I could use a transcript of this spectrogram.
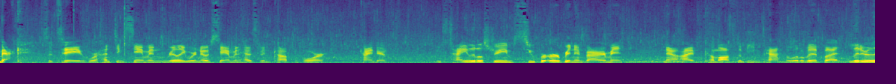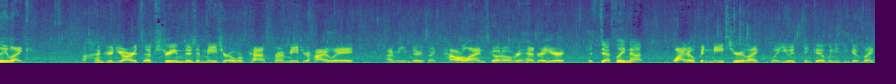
back. So today we're hunting salmon really where no salmon has been caught before, kind of. These tiny little streams, super urban environment. Now I've come off the beaten path a little bit, but literally like a hundred yards upstream, there's a major overpass from a major highway. I mean, there's like power lines going overhead right here. It's definitely not wide open nature like what you would think of when you think of like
